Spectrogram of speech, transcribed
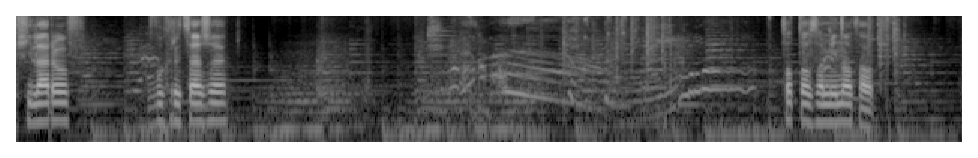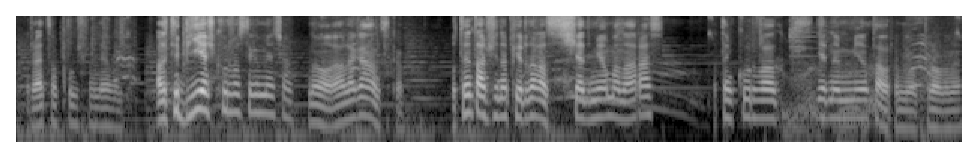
healerów, dwóch rycerzy. Co to za minotaur? Reto kuźwa, nie wiem. Ale ty bijesz kurwa z tego miecza? No, elegancko. Bo ten tam się napierdala z siedmioma naraz, a ten kurwa z jednym minotaurem miał problem.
